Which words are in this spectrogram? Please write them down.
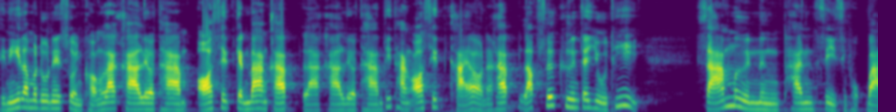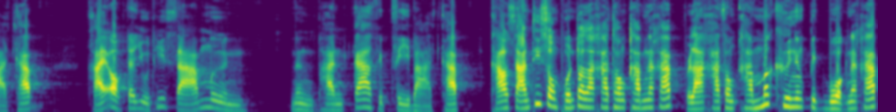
ทีนี้เรามาดูในส่วนของราคาเรียลไทม์ออซิสกันบ้างครับ ราคาเรียลไทม์ที่ทางออซิสขายออกนะครับ รับซื้อคืนจะอยู่ที่ 31,046 บาทครับ ขายออกจะอยู่ที่ 31,094 บาทครับข่าวสารที่ส่งผลต่อราคาทองคำนะครับ ราคาทองคำเมื่อคืนยังปิดบวกนะครับ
